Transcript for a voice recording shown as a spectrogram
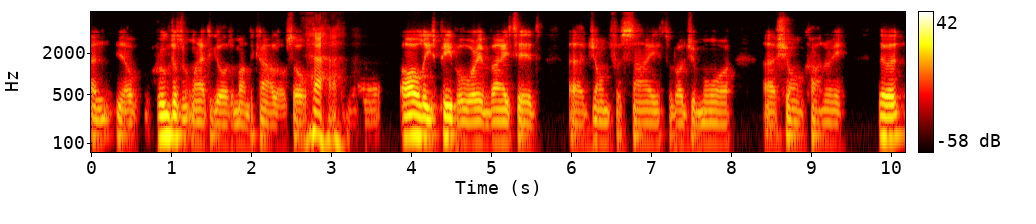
and you know who doesn't like to go to Monte Carlo? So uh, all these people were invited. Uh, John Forsythe, Roger Moore, uh, Sean Connery. There were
